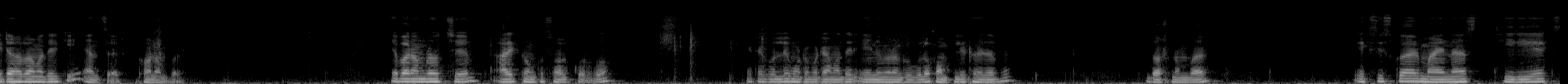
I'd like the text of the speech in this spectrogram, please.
এটা হবে আমাদের কি? অ্যান্সার খ নম্বর। এবার আমরা হচ্ছে আরেকটা অঙ্ক সলভ করব। এটা করলে মোটামুটি আমাদের এই নম্বর অঙ্কগুলো কমপ্লিট হয়ে যাবে। দশ নম্বর। X square minus three x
